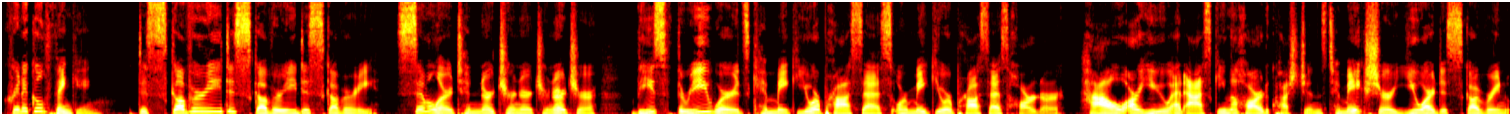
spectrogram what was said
Critical thinking. Discovery, discovery, discovery. Similar to nurture, nurture, nurture, these three words can make your process or make your process harder. How are you at asking the hard questions to make sure you are discovering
